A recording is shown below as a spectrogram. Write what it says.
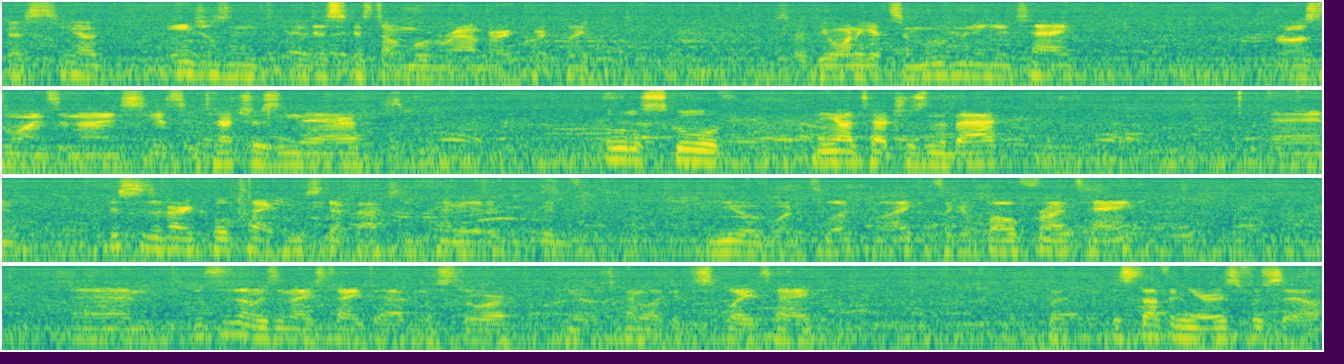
Because, you know, angels and, and discus don't move around very quickly. So if you want to get some movement in your tank, roselines are nice. You get some tetras in there. A little school of neon tetras in the back. And this is a very cool tank. Let me step back so you kind of get a good view of what it's looked like. It's like a bow front tank. And this is always a nice tank to have in the store. You know, it's kind of like a display tank. But the stuff in here is for sale.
